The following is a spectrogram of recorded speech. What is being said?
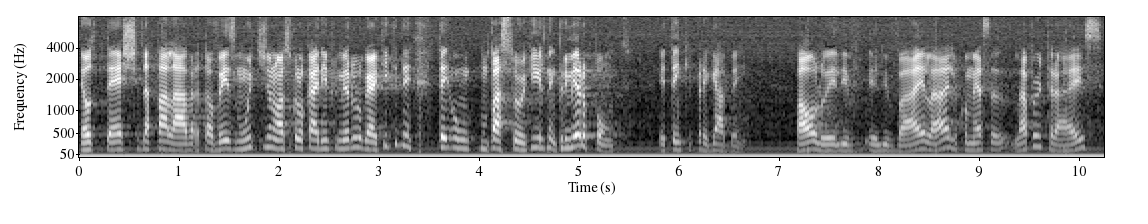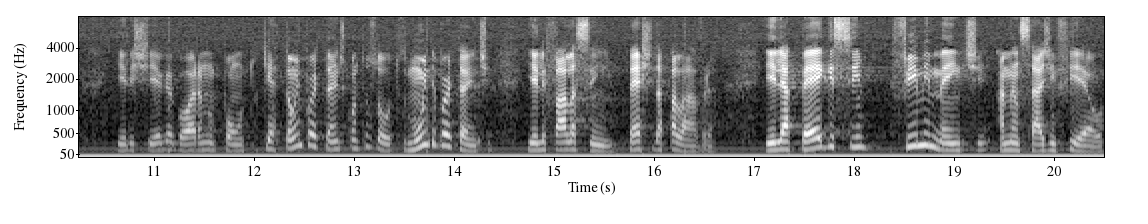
é o teste da palavra. Talvez muitos de nós colocariam em primeiro lugar. O que, que tem, um, um, pastor? O que ele tem? Primeiro ponto, ele tem que pregar bem. Paulo, ele, ele vai lá, ele começa lá por trás e ele chega agora no ponto que é tão importante quanto os outros, muito importante. E ele fala assim: teste da palavra e ele apegue-se firmemente à mensagem fiel,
